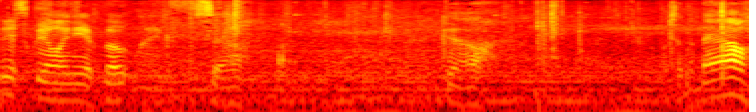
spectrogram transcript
Basically, only need a boat length, so go to the bow.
